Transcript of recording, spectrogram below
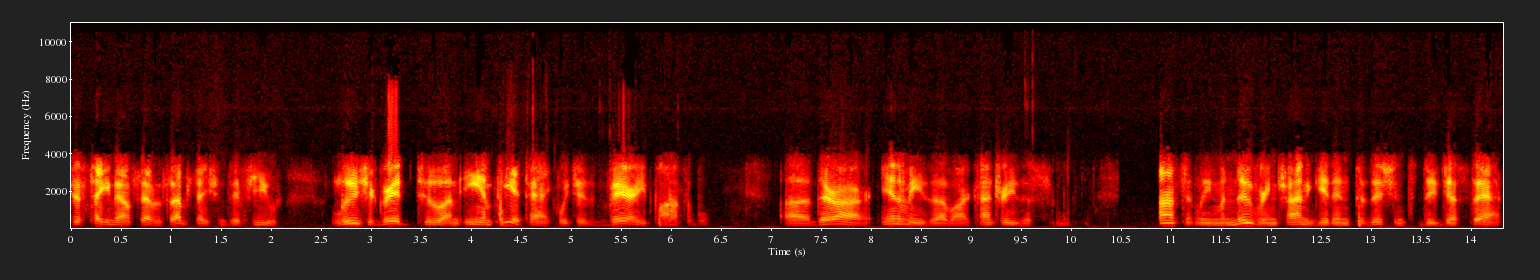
just taking down seven substations. If you lose your grid to an EMP attack, which is very possible, uh, there are enemies of our country that's constantly maneuvering, trying to get in position to do just that.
